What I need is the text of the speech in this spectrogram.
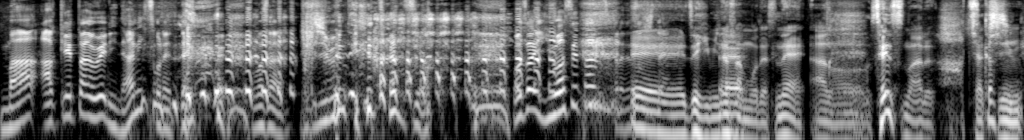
間開けた上に何それって。もうさ自分で言ったんですよ。もうそれ言わせたんですからねえぜひ皆さんもですねあのセンスのある着信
